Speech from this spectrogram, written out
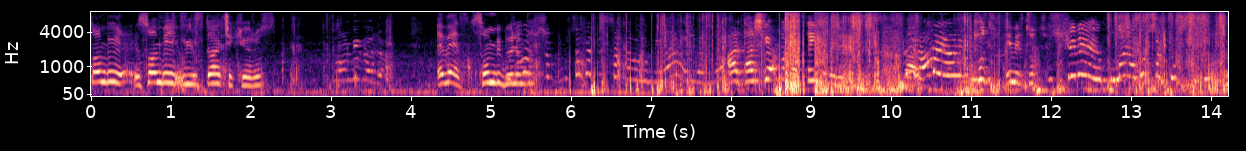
Son bir son bir vlog daha çekiyoruz. Son bir bölüm. Evet, son bir bölümde. Bu, bu sefer biz saklanalım ya. Ar taş yapma da gidelim. Hayır ama yani Tut, Emir tut. kere bulan olursak çok sıkıntı.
